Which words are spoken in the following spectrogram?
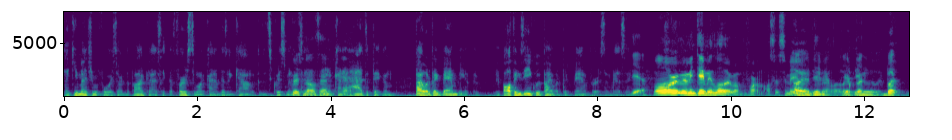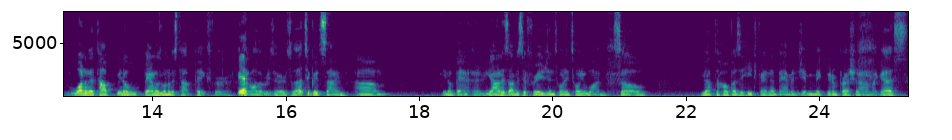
like you mentioned before we started the podcast, like the first one kind of doesn't count because it's Khris Middleton. Khris Middleton, kind of yeah. had to pick him. Probably would have picked Bam. If all things equal, he probably would have picked Bam first. I'm guessing. Yeah. Well, or, I mean, Damian Lillard went before him also, so maybe Oh yeah, Damian, Damian, Lillard. yeah, but- Damian Lillard. But one of the top, you know, Bam was one of his top picks for Yeah. all the reserves, so that's a good sign. Um, you know, Bam, Giannis obviously free agent in 2021, so you have to hope as a Heat fan that Bam and Jimmy make a good impression on him. I guess.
